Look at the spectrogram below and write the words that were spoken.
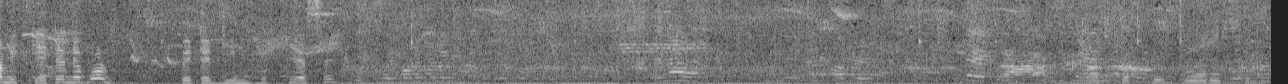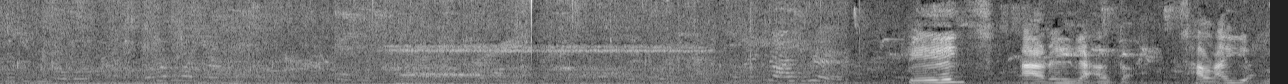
আমি কেটে নেব। পেটে ডিম ভর্তি আছে। মাছটা খুব বড় ছিল। পেঁয়াজ আর এই আদা ছাড়াই গেল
